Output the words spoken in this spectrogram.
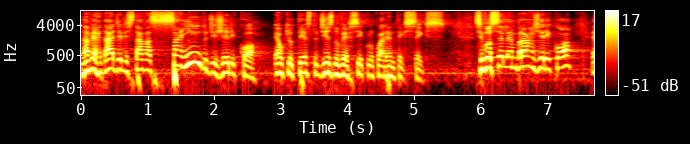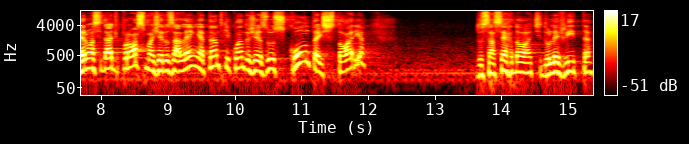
Na verdade, ele estava saindo de Jericó, é o que o texto diz no versículo 46. Se você lembrar, Jericó era uma cidade próxima a Jerusalém, é tanto que quando Jesus conta a história do sacerdote, do levita,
